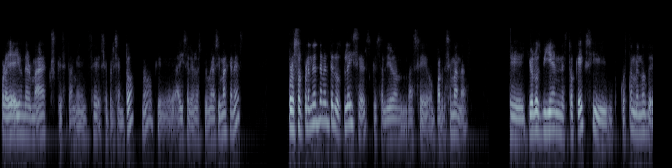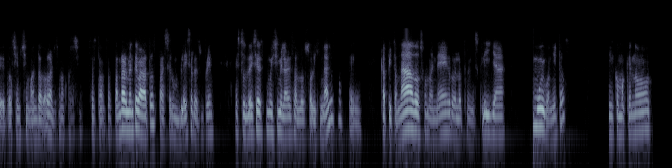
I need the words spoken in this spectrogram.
Por ahí hay un Air Max que se- también se, se presentó, ¿no? que ahí salieron las primeras imágenes. Pero sorprendentemente los Blazers, que salieron hace un par de semanas, eh, yo los vi en StockX y cuestan menos de 250 dólares, una cosa así. O sea, están, realmente baratos para hacer un Blazer de Supreme. Estos Blazers muy similares a los originales, ¿no? Eh, capitonados, uno en negro, el otro en esclilla, muy bonitos. Y como que no,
